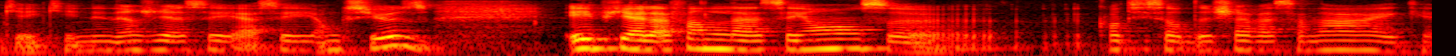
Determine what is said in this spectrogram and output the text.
qui, qui a une énergie assez, assez anxieuse. Et puis à la fin de la séance, euh, quand il sort de Shavasana et que,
